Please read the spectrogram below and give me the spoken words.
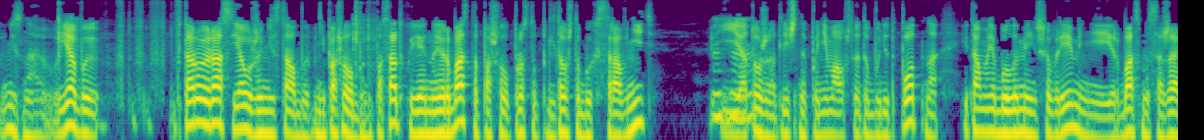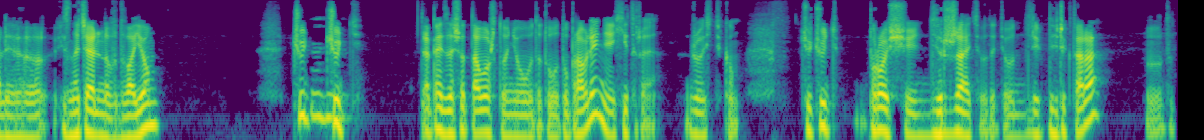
не знаю, я бы в- в- второй раз я уже не стал бы, не пошел бы на посадку, я на Airbus пошел просто для того, чтобы их сравнить. И я тоже отлично понимал, что это будет потно, и там у меня было меньше времени, и Airbus мы сажали э, изначально вдвоем. Чуть-чуть. Опять за счет того, что у него вот это вот управление хитрое джойстиком, чуть-чуть проще держать вот эти вот дирек- директора Вот это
